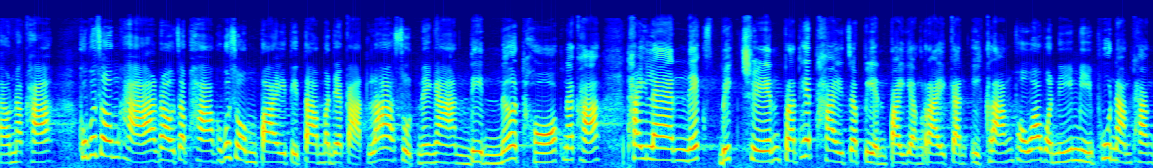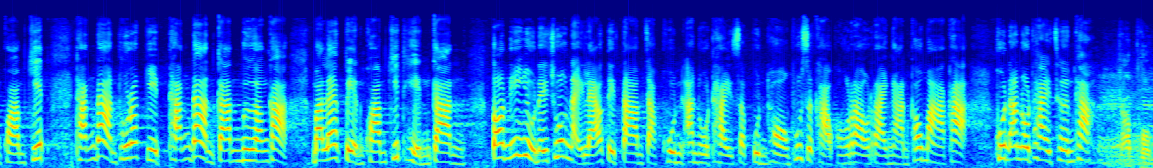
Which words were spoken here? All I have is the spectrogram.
แล้วนะคะ คุณผู้ชมค่ะเราจะพาคุณผู้ชมไปติดตามบรรยากาศล่าสุดในงาน Dinner Talk นะคะ Thailand Next Big Change ประเทศไทยจะเปลี่ยนไปอย่างไรกันอีกครั้ง เพราะว่าวันนี้มีผู้นำทางความคิด ทั้งด้านธุรกิจ ทั้งด้านการเมืองค่ะ มาแลกเปลี่ยนความคิดเห็นกัน ตอนนี้อยู่ในช่วงไหนแล้วติดตามจากคุณอโนไทยสกุลทองผู้สื่อข่าวของเรารายงานเข้ามาค่ะ คุณอโนไทยเชิญค่ะ ครับผม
